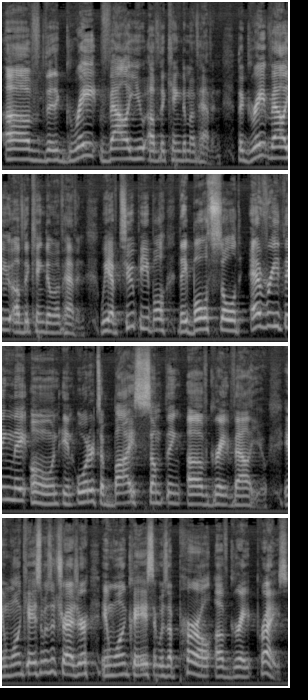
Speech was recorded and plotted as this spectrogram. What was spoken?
of the great value of the kingdom of heaven. The great value of the kingdom of heaven. We have two people, they both sold everything they owned in order to buy something of great value. In one case, it was a treasure, in one case, it was a pearl of great price.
